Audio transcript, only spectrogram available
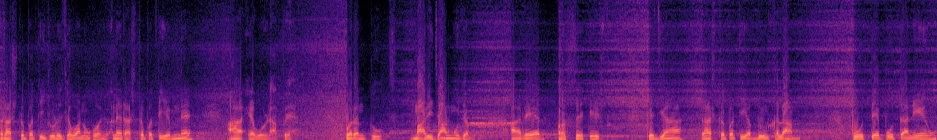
રાષ્ટ્રપતિ જોડે જવાનું હોય અને રાષ્ટ્રપતિ એમને આ એવોર્ડ આપે. પરંતુ મારી જાણ મુજબ આ રેર હશે કેસ કે જ્યાં રાષ્ટ્રપતિ અબ્દુલ કલામ પોતે પોતાની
